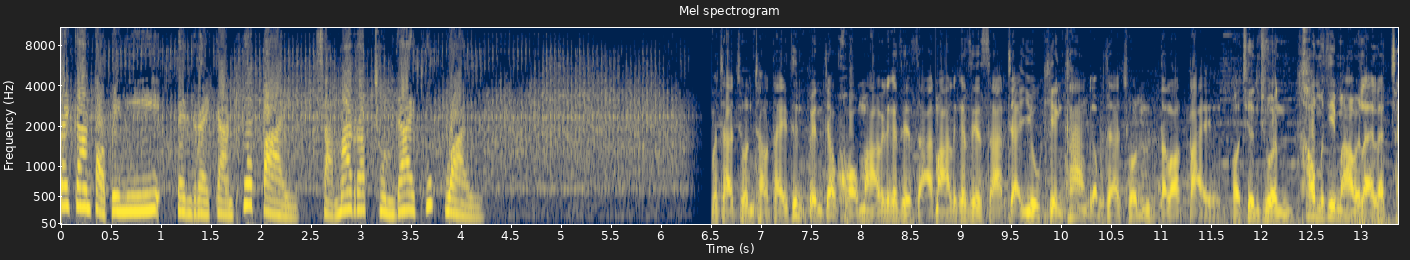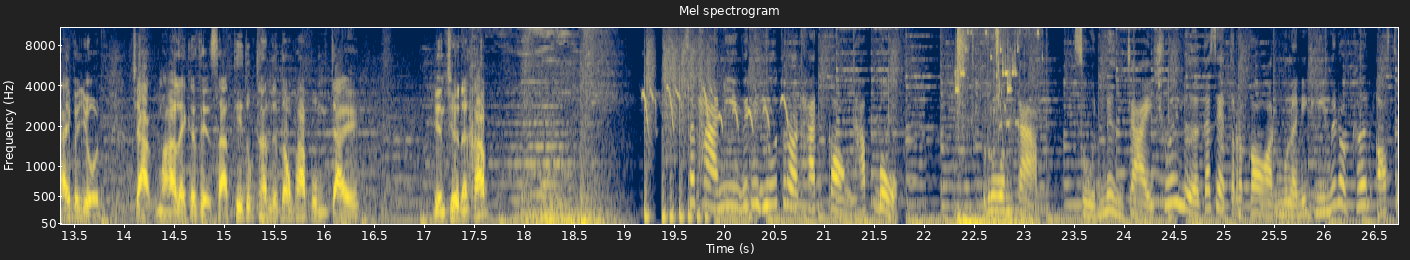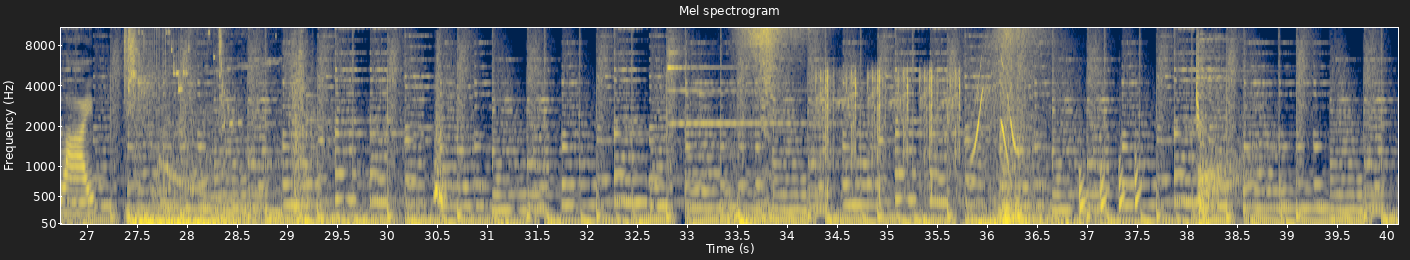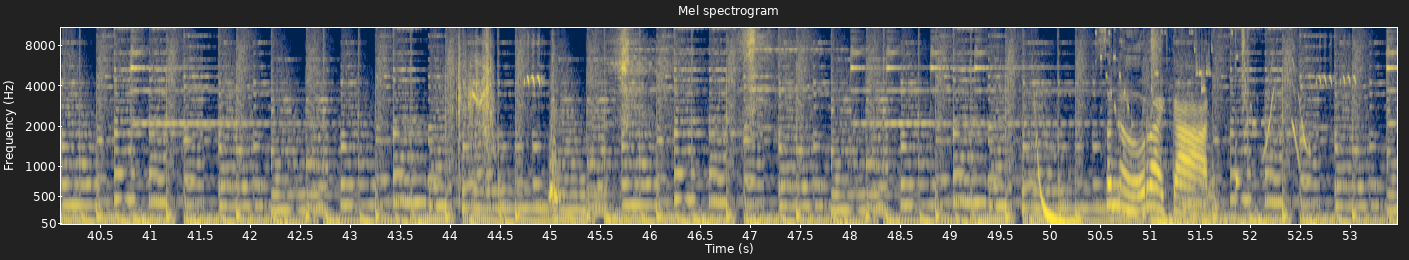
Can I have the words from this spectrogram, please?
รายการต่อไปนี้เป็นรายการทั่วไป สามารถรับชมได้ทุกวัย ประชาชนชาวไทย ซึ่งเป็นเจ้าของมหาวิทยาลัยเกษตรศาสตร์มหาวิทยาลัยเกษตรศาสตร์จะอยู่เคียงข้างกับประชาชนตลอดไป ขอเชิญชวนเข้ามาที่มหาวิทยาลัยและใช้ประโยชน์จากมหาวิทยาลัยเกษตรศาสตร์ที่ทุกท่านจะต้องภาคภูมิใจเรียนเชิญนะครับ สถานีวิทยุโทรทัศน์กองทัพบบก ร่วมกับศูนย์หนึ่งใจช่วยเหลือเกษตรกรมูลนิธิ Miracle of Life เายการ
